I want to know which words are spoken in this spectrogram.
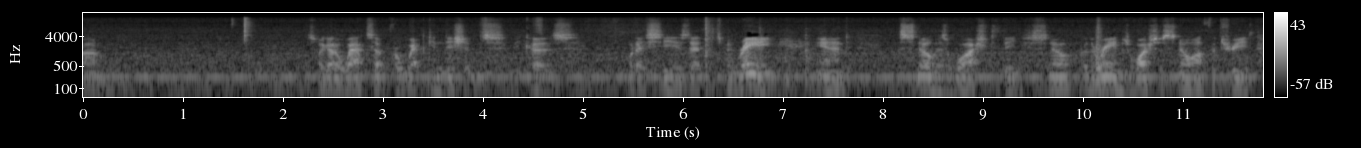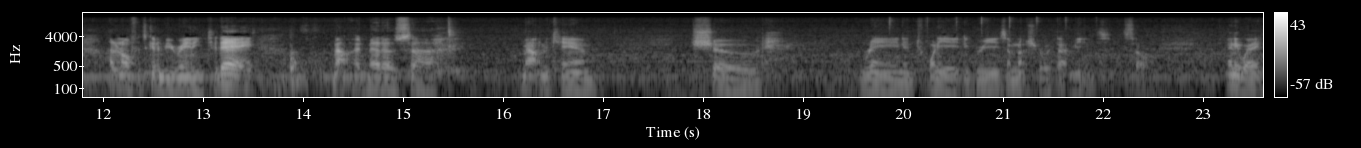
um, so I got to wax up for wet conditions because what I see is that it's been raining and the snow has washed the snow, or the rain has washed the snow off the trees. I don't know if it's going to be raining today. Mount Hood Meadows uh, mountain cam showed rain and 28 degrees. I'm not sure what that means. So anyway,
